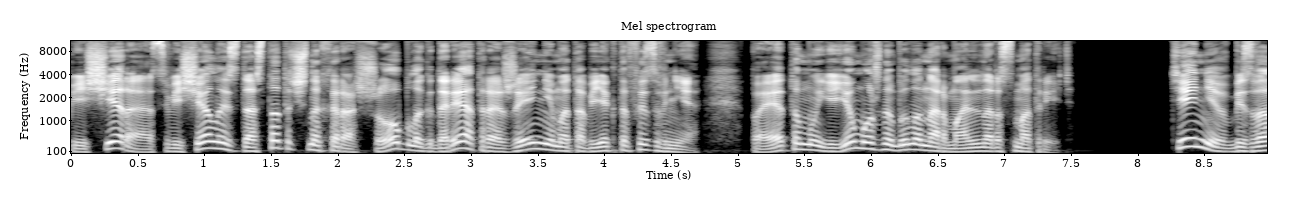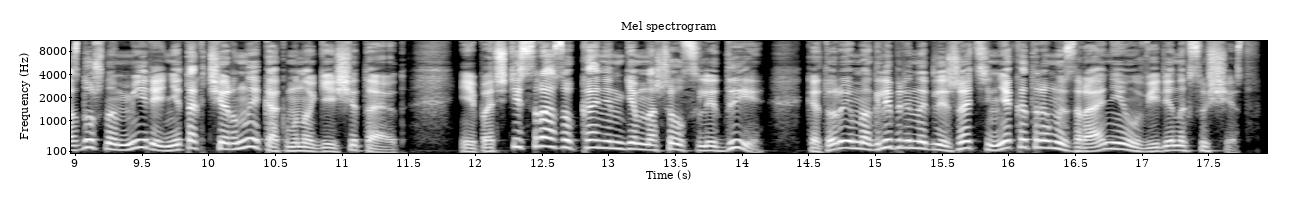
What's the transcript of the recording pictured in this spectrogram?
Пещера освещалась достаточно хорошо благодаря отражениям от объектов извне, поэтому ее можно было нормально рассмотреть. Тени в безвоздушном мире не так черны, как многие считают, и почти сразу Каннингем нашел следы, которые могли принадлежать некоторым из ранее увиденных существ.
